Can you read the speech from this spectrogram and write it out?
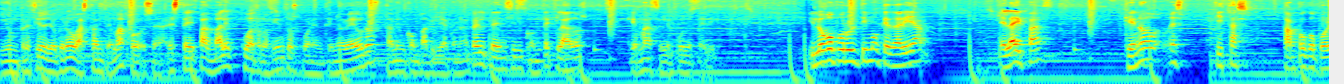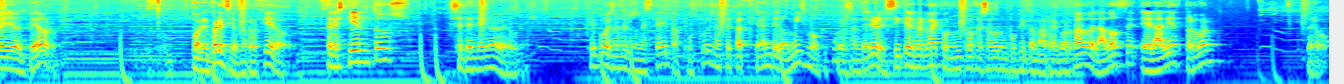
y un precio yo creo bastante majo. O sea, este iPad vale 449 euros, también compatible con Apple Pencil, con teclados, ¿qué más se le puede pedir? Y luego por último quedaría el iPad, que no es quizás tampoco por ello el peor, por el precio me refiero, 379 euros. ¿Qué puedes hacer con este iPad? Pues puedes hacer prácticamente lo mismo que con los anteriores. Sí que es verdad con un procesador un poquito más recortado, el A12, el A10, perdón, pero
